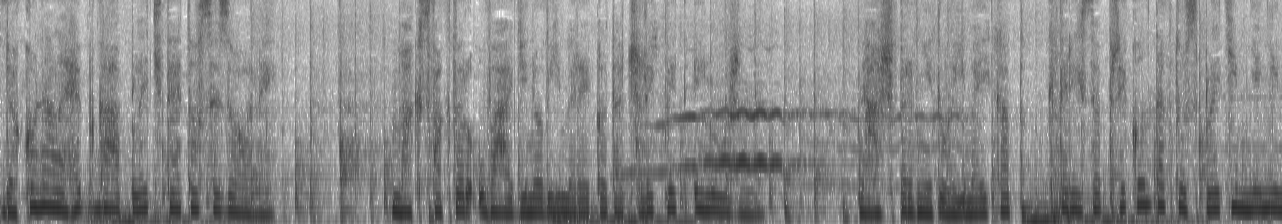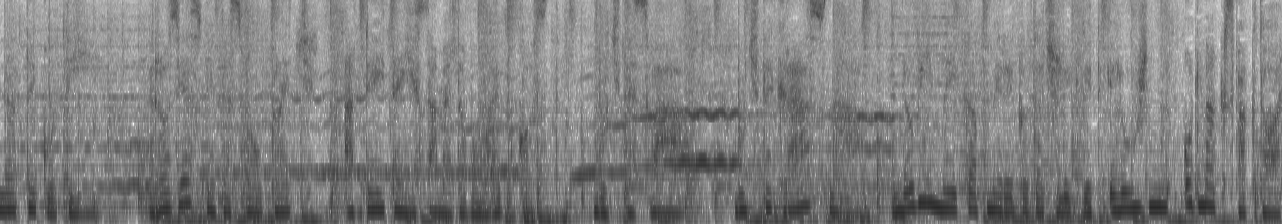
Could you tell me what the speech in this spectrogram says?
Dokonale hebká pleť této sezóny. Max Factor uvádí nový Miracle Touch Liquid Illusion. Náš první tuhý make-up, který se při kontaktu s pletí mění na tekutý. Rozjasněte svou pleť a dejte jí sametovou hebkost. Buďte svá, buďte krásná. Nový make-up Miracle Touch Liquid Illusion od Max Factor.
